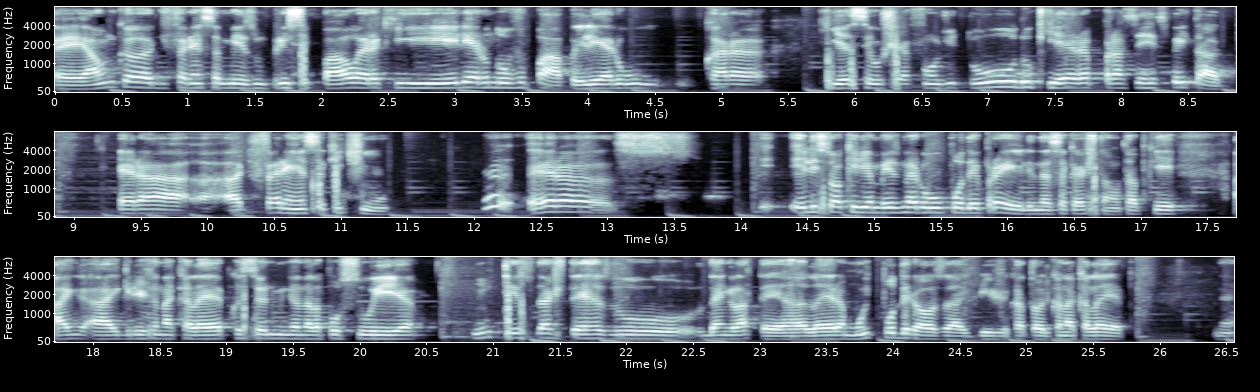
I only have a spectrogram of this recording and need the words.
é, a única diferença mesmo principal era que ele era o novo papa, ele era o cara que ia ser o chefão de tudo, que era para ser respeitado era a diferença que tinha. É, era ele só queria mesmo era o poder para ele nessa questão, tá? Porque a, a igreja naquela época, se eu não me engano, ela possuía um terço das terras do, da Inglaterra. Ela era muito poderosa, a igreja católica naquela época, né?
